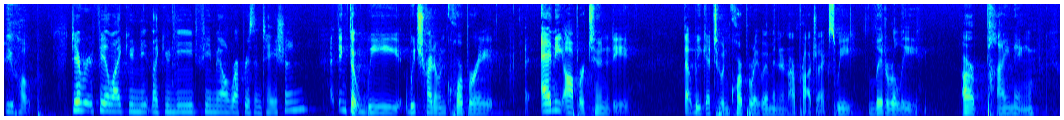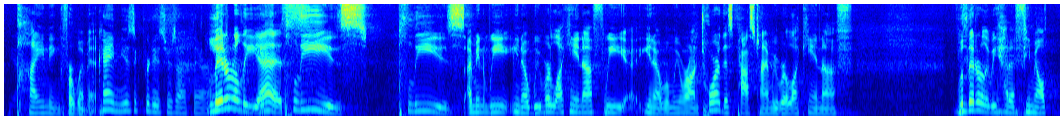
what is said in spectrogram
You hope. do you ever feel like you need like you need female representation? I think that we we try to incorporate any opportunity that we get to incorporate women in our projects. We literally are pining, pining for women. Okay, music producers out there. Literally, Yes. Please, please. I mean, we, you know, we were lucky enough. We, you know, when we were on tour this past time, we were lucky enough. Well, literally, we had a female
